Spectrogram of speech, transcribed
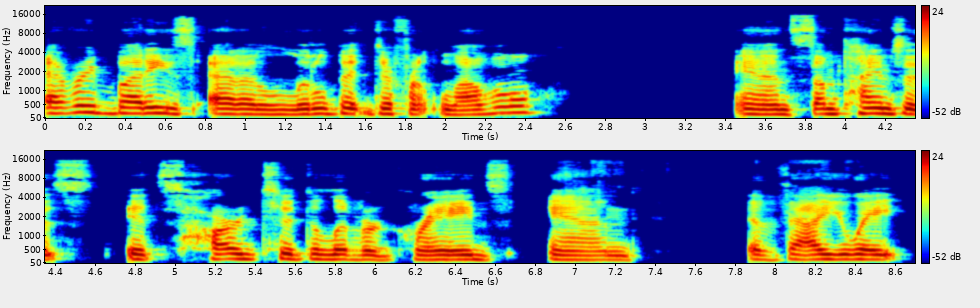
everybody's at a little bit different level. And sometimes it's, it's hard to deliver grades and evaluate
